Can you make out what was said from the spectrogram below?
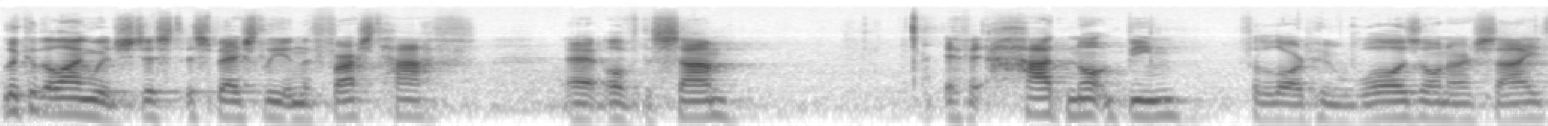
Look at the language, just especially in the first half uh, of the psalm. If it had not been for the Lord who was on our side,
